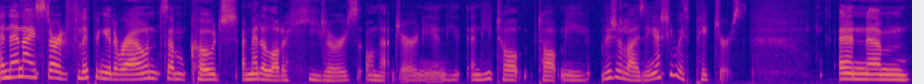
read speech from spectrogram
and then I started flipping it around. Some coach, I met a lot of healers on that journey, and he and he taught taught me visualizing actually with pictures. And um,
